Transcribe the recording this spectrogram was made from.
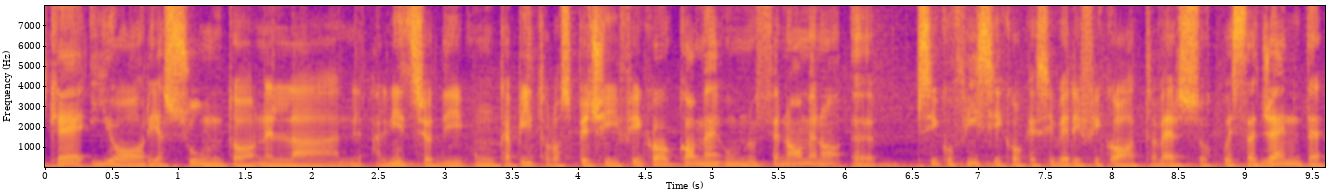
che io ho riassunto nella, all'inizio di un capitolo specifico come un fenomeno eh, psicofisico che si verificò attraverso questa gente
